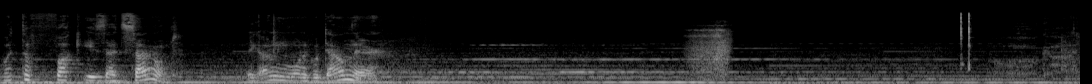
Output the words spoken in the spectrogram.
what the fuck is that sound? Like, I don't even want to go down there. Oh, God.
